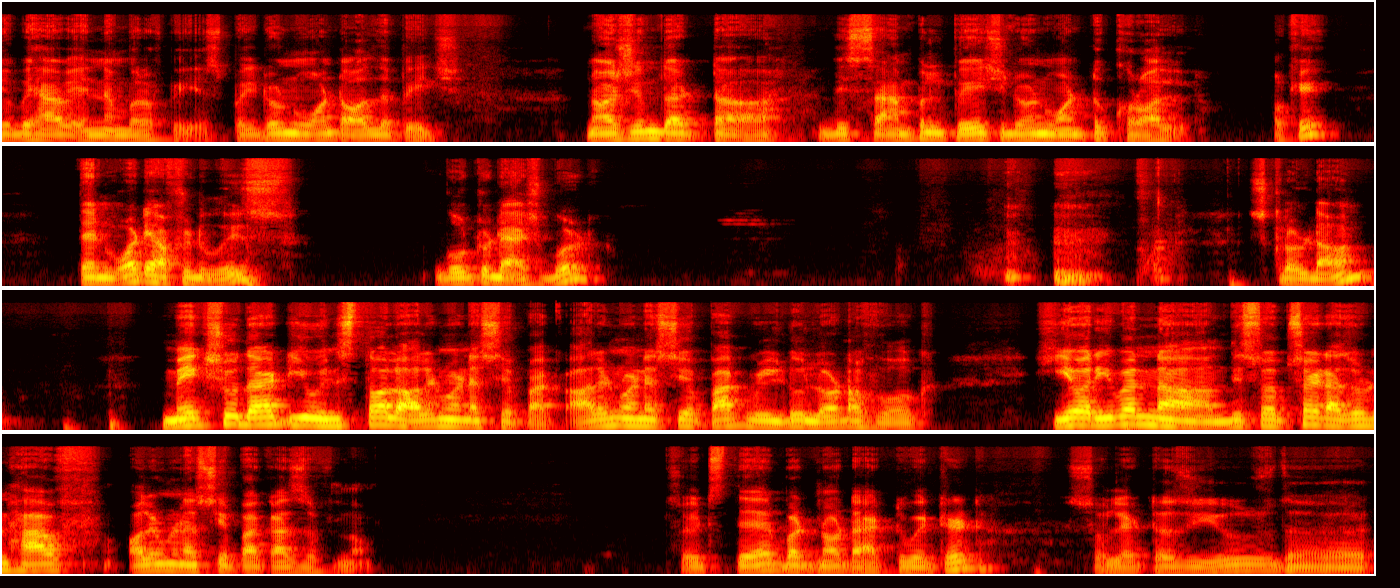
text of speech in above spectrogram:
You'll be having a number of pages, but you don't want all the page. Now, assume that uh, this sample page you don't want to crawl. Okay. Then what you have to do is go to dashboard, scroll down, make sure that you install all-in-one SEO pack. All-in-one SEO pack will do a lot of work. Here, even uh, this website doesn't have all-in-one SEO pack as of now. So it's there, but not activated. So let us use the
